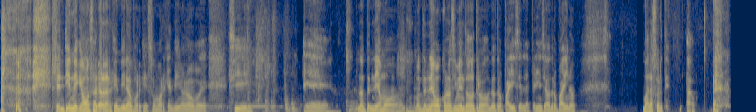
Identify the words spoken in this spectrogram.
Se entiende que vamos a hablar de Argentina porque somos argentinos, ¿no? Porque si eh, no tendríamos, no tendríamos conocimiento de otro, de otros países, la experiencia de otro país, ¿no? Mala suerte.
